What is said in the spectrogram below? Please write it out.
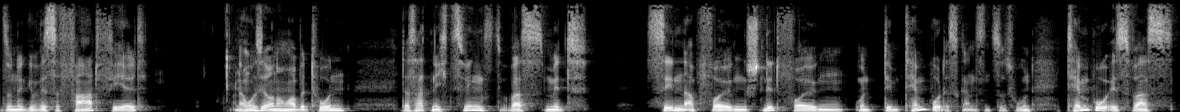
so eine gewisse Fahrt fehlt. Da muss ich auch nochmal betonen, das hat nicht zwingend was mit Szenenabfolgen, Schnittfolgen und dem Tempo des Ganzen zu tun. Tempo ist was,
